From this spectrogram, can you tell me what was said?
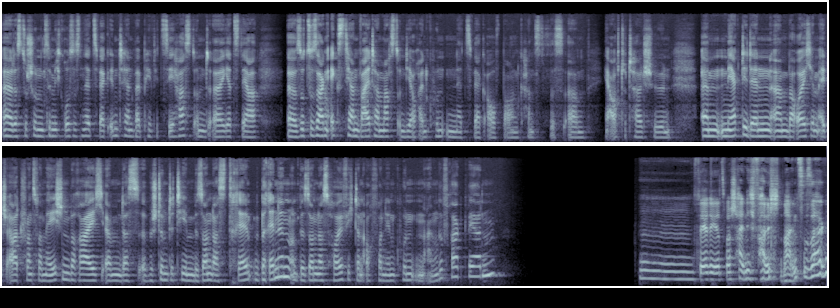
äh, dass du schon ein ziemlich großes Netzwerk intern bei PwC hast und äh, jetzt der äh, sozusagen extern weitermachst und dir auch ein Kundennetzwerk aufbauen kannst. Das ist ähm, ja auch total schön. Ähm, merkt ihr denn bei euch im HR-Transformation-Bereich, dass bestimmte Themen besonders brennen und besonders häufig dann auch von den Kunden angefragt werden? Hm, wäre jetzt wahrscheinlich falsch, Nein zu sagen.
